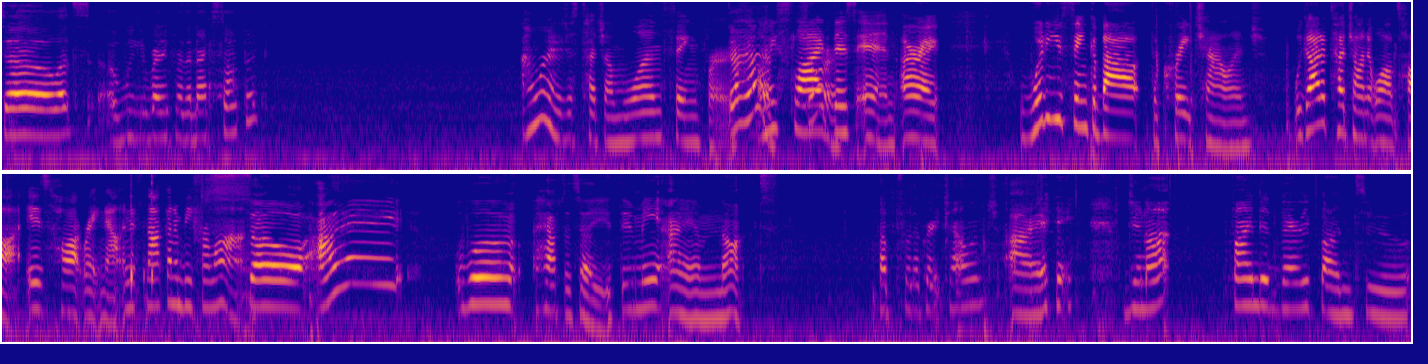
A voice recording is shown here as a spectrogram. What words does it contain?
So let's. Are we get ready for the next topic? I wanted to just touch on one thing first. Let me slide sure. this in. All right. What do you think about the crate challenge? We got to touch on it while it's hot. It is hot right now, and it's not going to be for long. So I will have to tell you, through me, I am not up for the crate Challenge. I do not find it very fun to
